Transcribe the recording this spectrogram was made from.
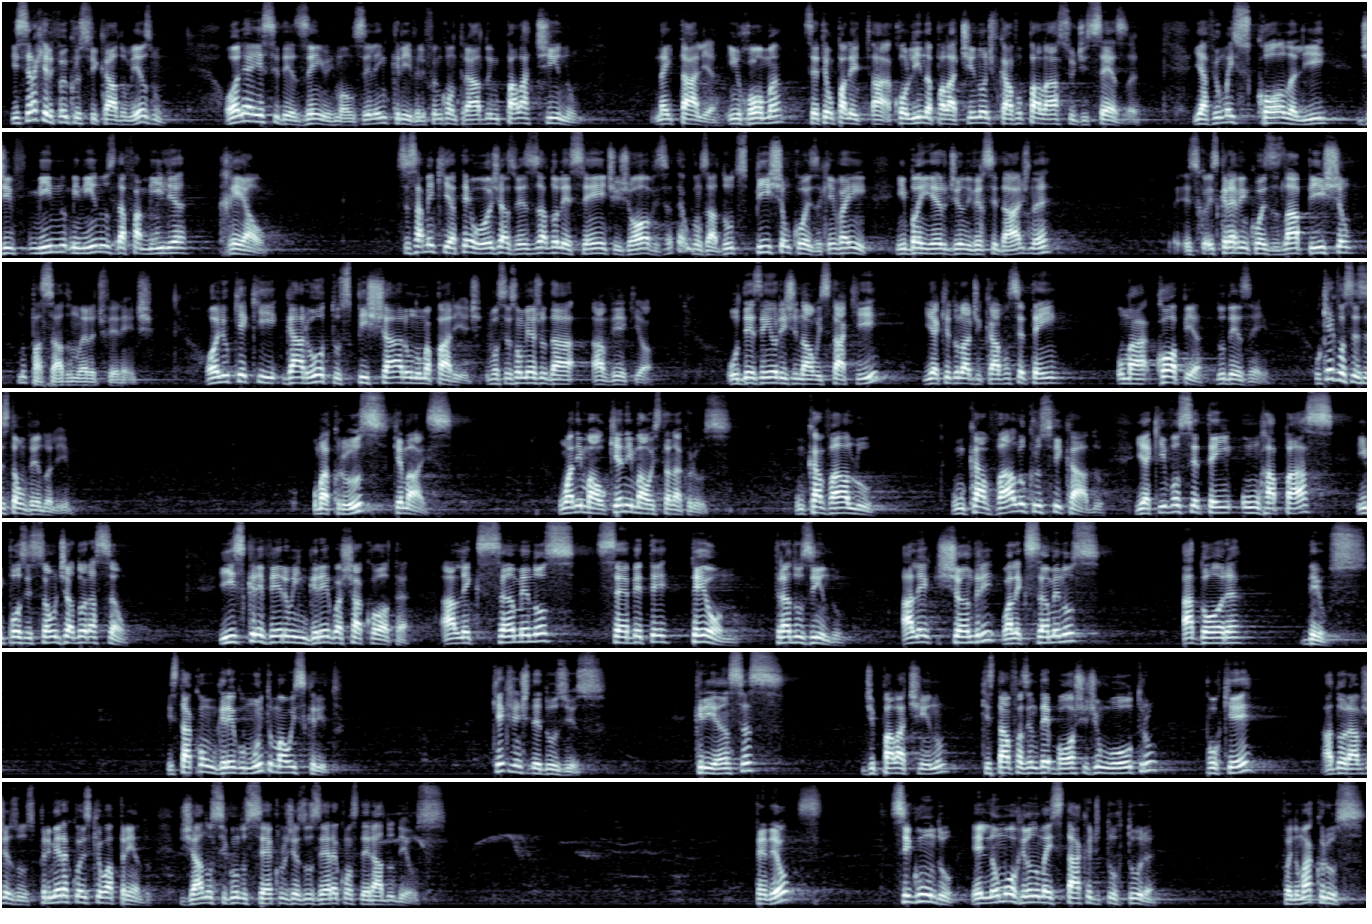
E será que ele foi crucificado mesmo? Olha esse desenho, irmãos, ele é incrível. Ele foi encontrado em Palatino, na Itália. Em Roma, você tem a colina Palatino, onde ficava o palácio de César. E havia uma escola ali de meninos da família real. Vocês sabem que até hoje, às vezes, adolescentes, jovens, até alguns adultos, picham coisa. Quem vai em, em banheiro de universidade, né? Escrevem coisas lá, picham. No passado não era diferente. Olha o que, que garotos picharam numa parede. Vocês vão me ajudar a ver aqui. Ó. O desenho original está aqui, e aqui do lado de cá você tem uma cópia do desenho. O que, que vocês estão vendo ali? Uma cruz, que mais? Um animal. Que animal está na cruz? Um cavalo. Um cavalo crucificado. E aqui você tem um rapaz em posição de adoração. E escreveram em grego a chacota: Alexamenos sebete theon, traduzindo, Alexandre, o Alexamenos, adora Deus. Está com um grego muito mal escrito. O que, é que a gente deduz disso? Crianças de Palatino que estavam fazendo deboche de um outro porque adorava Jesus. Primeira coisa que eu aprendo: já no segundo século, Jesus era considerado Deus. Entendeu? Segundo, ele não morreu numa estaca de tortura. Foi numa cruz.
